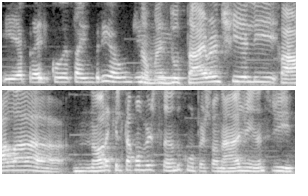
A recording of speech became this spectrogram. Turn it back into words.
E é pra ele coletar embrião de. Não, mas do Tyrant ele fala na hora que ele tá conversando com o personagem, antes de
